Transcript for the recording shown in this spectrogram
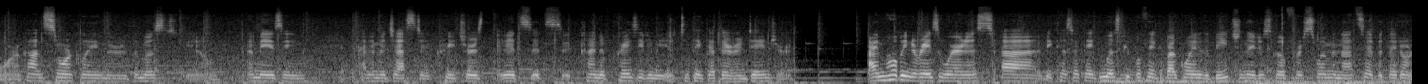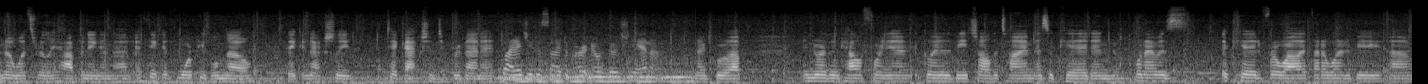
or gone snorkeling, they're the most, you know, amazing, kind of majestic creatures. And it's it's kind of crazy to me to think that they're endangered. I'm hoping to raise awareness uh, because I think most people think about going to the beach and they just go for a swim and that's it, but they don't know what's really happening. And that I think if more people know, they can actually take action to prevent it. Why did you decide to partner with Oceana? I grew up in Northern California, going to the beach all the time as a kid. And when I was a kid for a while, I thought I wanted to be um,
